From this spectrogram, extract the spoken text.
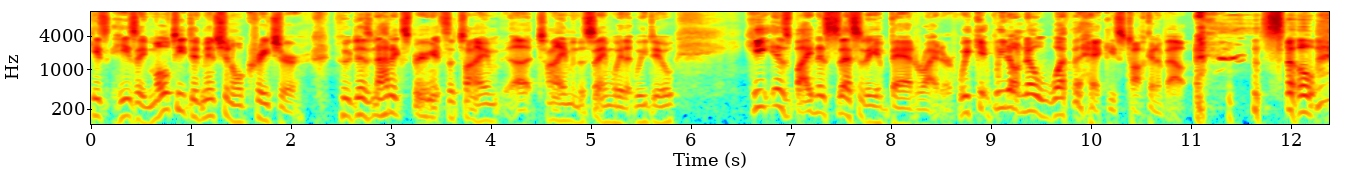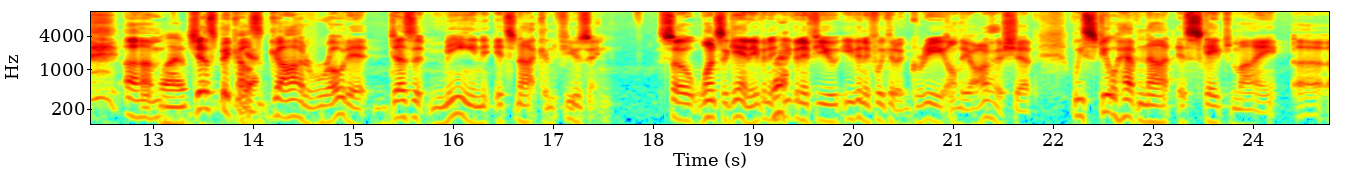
he's he's a multidimensional creature who does not experience the time uh, time in the same way that we do. He is by necessity a bad writer. We can, we don't know what the heck he's talking about. so, um, Well, just because yeah. God wrote it doesn't mean it's not confusing. So once again, even Right. even if you even if we could agree on the authorship, we still have not escaped my uh,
